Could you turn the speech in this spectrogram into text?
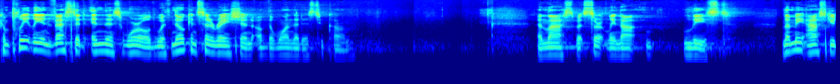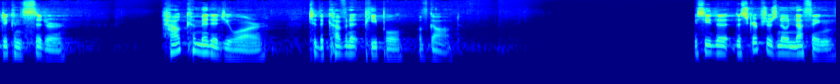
completely invested in this world with no consideration of the one that is to come? And last, but certainly not least, let me ask you to consider how committed you are to the covenant people of God. You see, the, the scriptures know nothing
